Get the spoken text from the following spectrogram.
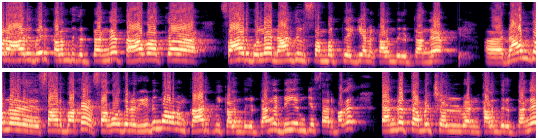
ஒரு ஆறு பேர் கலந்துகிட்டாங்க. தாவாக்கா சார்புல நாஞ்சில் சம்பத் ஐயால கலந்துகிட்டாங்க. நாம் தமிழர் சார்பாக சகோதரர் இடும்பாவனம் கார்த்தி கலந்துகிட்டாங்க. டிஎம்கே சார்பாக தங்க தமிழ்ச்செல்வன் கலந்துகிட்டாங்க.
